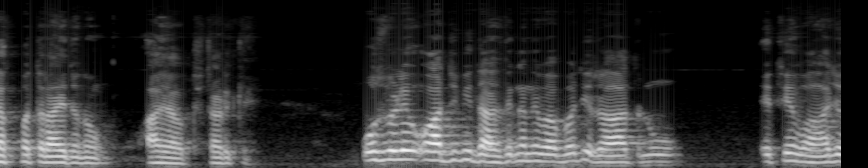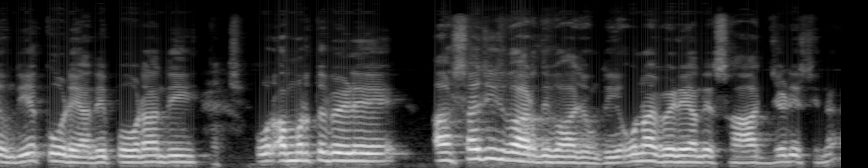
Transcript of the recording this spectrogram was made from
ਲਖਪਤ ਰਾਏ ਜਦੋਂ ਆਇਆ ਉੱਥੇ ਚੜ ਕੇ ਉਸ ਵੇਲੇ ਉਹ ਅੱਜ ਵੀ ਦੱਸਦੇ ਕਹਿੰਦੇ ਬਾਬਾ ਜੀ ਰਾਤ ਨੂੰ ਇੱਥੇ ਆਵਾਜ਼ ਆਉਂਦੀ ਹੈ ਘੋੜਿਆਂ ਦੇ ਪੋੜਾਂ ਦੀ ਔਰ ਅੰਮ੍ਰਿਤ ਵੇਲੇ ਆਸਾ ਜੀ ਵਾਰ ਦੀ ਆਵਾਜ਼ ਆਉਂਦੀ ਹੈ। ਉਹਨਾਂ ਵੇਲਿਆਂ ਦੇ ਸਾਜ਼ ਜਿਹੜੇ ਸੀ ਨਾ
